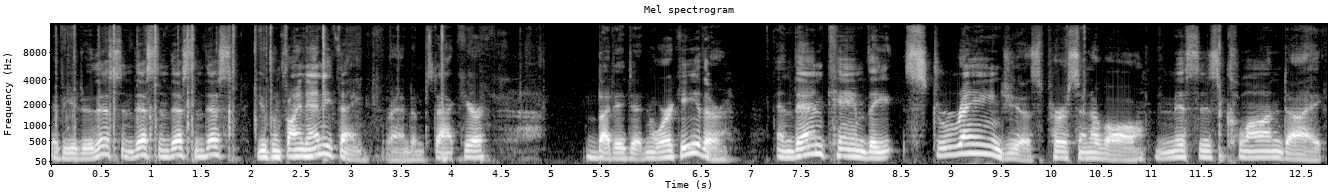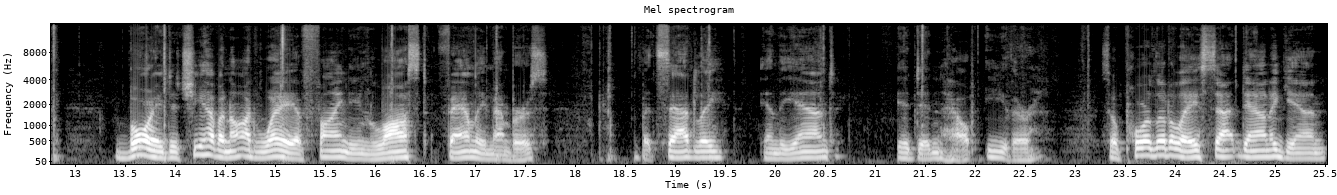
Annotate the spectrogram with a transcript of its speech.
If you do this and this and this and this, you can find anything. Random stack here. But it didn't work either. And then came the strangest person of all, Mrs. Klondike. Boy, did she have an odd way of finding lost family members. But sadly, in the end, it didn't help either. So poor little Ace sat down again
